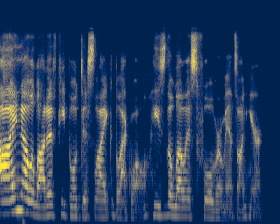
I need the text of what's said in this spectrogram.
I know a lot of people dislike Blackwall. He's the lowest full romance on here.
